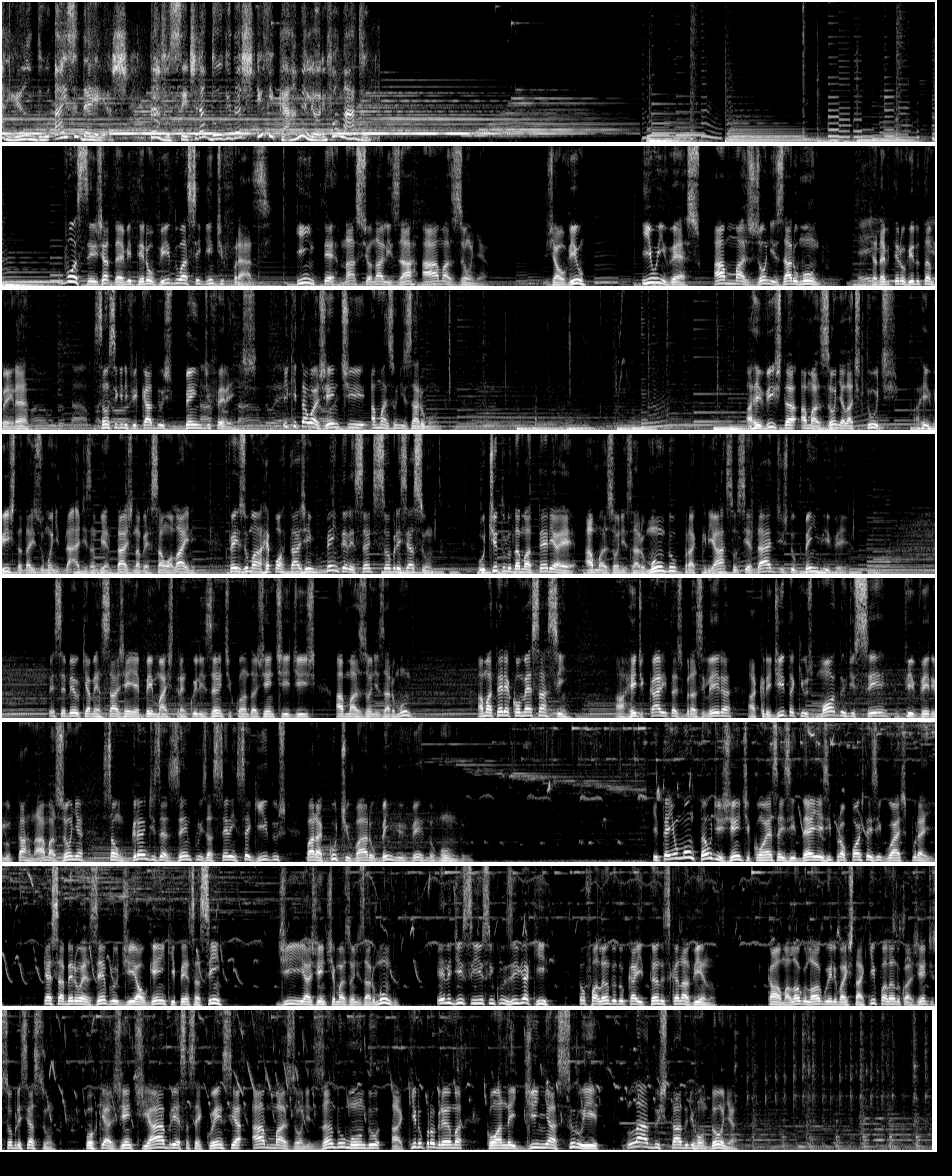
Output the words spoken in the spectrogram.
Clareando as ideias. Para você tirar dúvidas e ficar melhor informado. Você já deve ter ouvido a seguinte frase: internacionalizar a Amazônia. Já ouviu? E o inverso, amazonizar o mundo. Já deve ter ouvido também, né? São significados bem diferentes. E que tal a gente amazonizar o mundo? A revista Amazônia Latitude a revista das Humanidades Ambientais na versão online, fez uma reportagem bem interessante sobre esse assunto. O título da matéria é Amazonizar o Mundo para Criar Sociedades do Bem Viver. Percebeu que a mensagem é bem mais tranquilizante quando a gente diz amazonizar o mundo? A matéria começa assim: a Rede Caritas Brasileira acredita que os modos de ser, viver e lutar na Amazônia são grandes exemplos a serem seguidos para cultivar o bem viver no mundo. E tem um montão de gente com essas ideias e propostas iguais por aí. Quer saber um exemplo de alguém que pensa assim? De a gente amazonizar o mundo? Ele disse isso inclusive aqui. Estou falando do Caetano Scanavino. Calma, logo logo ele vai estar aqui falando com a gente sobre esse assunto, porque a gente abre essa sequência Amazonizando o Mundo aqui no programa com a Neidinha Suruí, lá do estado de Rondônia.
